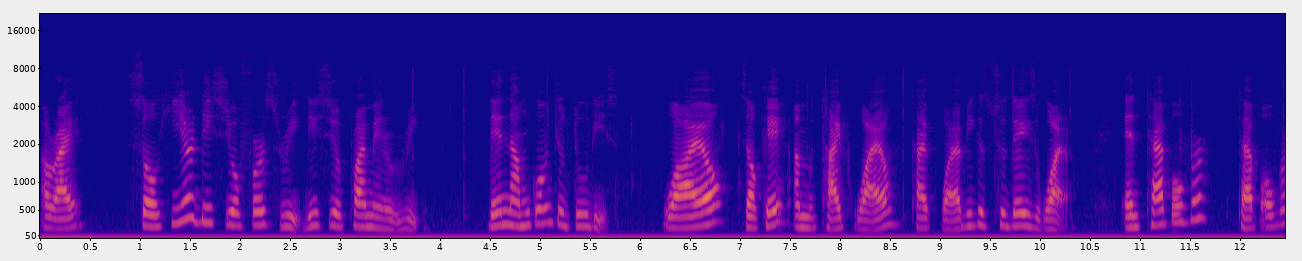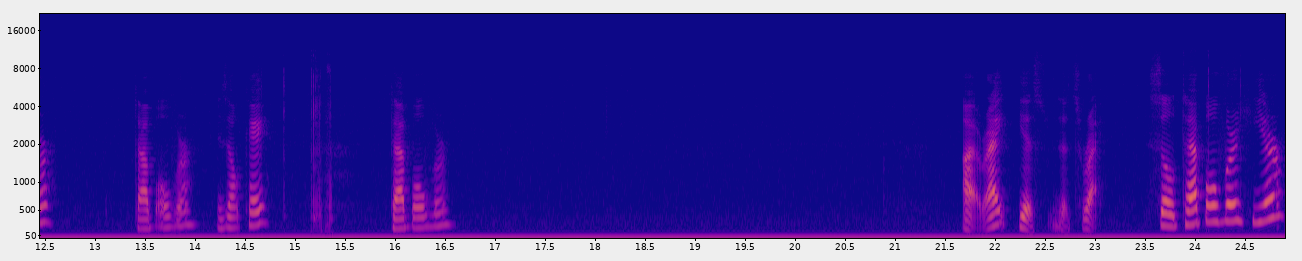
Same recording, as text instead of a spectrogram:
All right. So here this is your first read. This is your primary read. Then i'm going to do this while. It's okay? I'm to type while. Type while because today is while. And tap over. Tap over. Tap over. Is okay? Tap over. All right. Yes that's right. So tap over here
